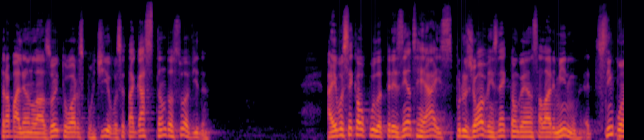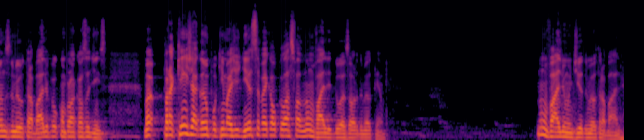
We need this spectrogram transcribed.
trabalhando lá as oito horas por dia, você está gastando a sua vida. Aí você calcula 300 reais para os jovens né, que estão ganhando salário mínimo, é cinco anos do meu trabalho para eu comprar uma calça jeans. Mas para quem já ganha um pouquinho mais de dinheiro, você vai calcular e fala, não vale duas horas do meu tempo. Não vale um dia do meu trabalho.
